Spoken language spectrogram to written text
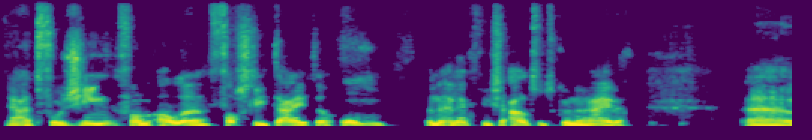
ja, het voorzien van alle faciliteiten om een elektrische auto te kunnen rijden. Ehm,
